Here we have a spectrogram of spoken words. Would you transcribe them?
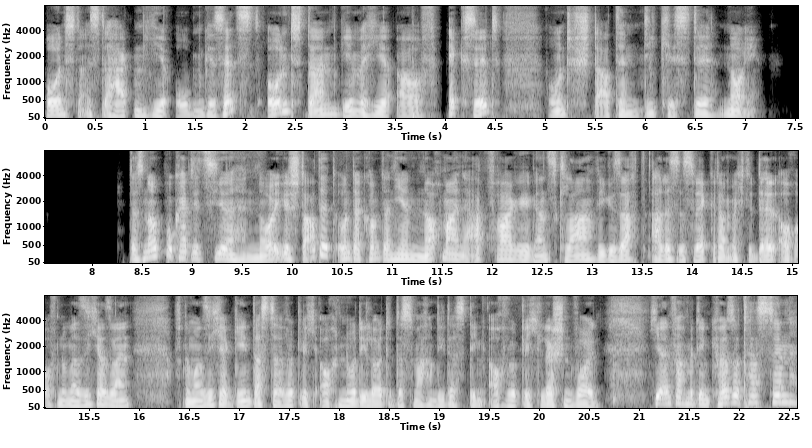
Und dann ist der Haken hier oben gesetzt. Und dann gehen wir hier auf Exit und starten die Kiste neu. Das Notebook hat jetzt hier neu gestartet und da kommt dann hier nochmal eine Abfrage, ganz klar. Wie gesagt, alles ist weg. Da möchte Dell auch auf Nummer sicher sein, auf Nummer sicher gehen, dass da wirklich auch nur die Leute das machen, die das Ding auch wirklich löschen wollen. Hier einfach mit den Cursor-Tasten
